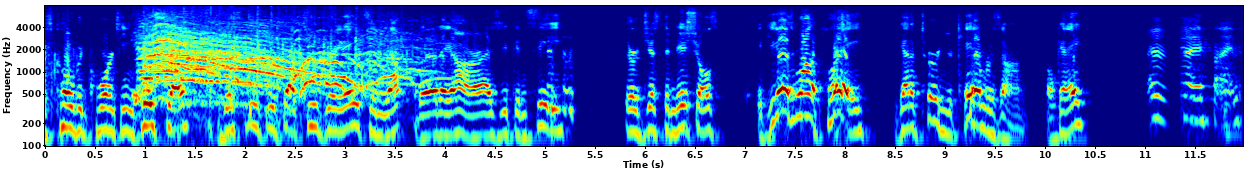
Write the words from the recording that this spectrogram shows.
Cowper's COVID quarantine quiz show. This week we've got two grade eights, and yep, there they are. As you can see, they're just initials. If you guys want to play, you got to turn your cameras on, okay? Okay, fine.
